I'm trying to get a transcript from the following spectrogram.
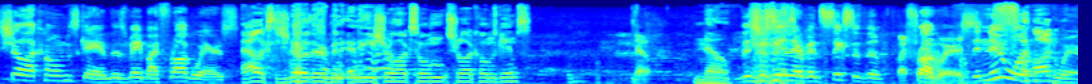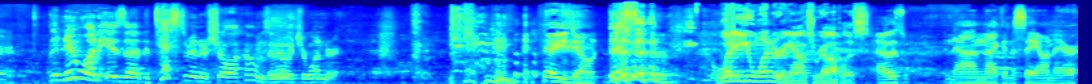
Sherlock Holmes game that was made by Frogwares. Alex, did you know that there have been any Sherlock Holmes Sherlock Holmes games? No. No. This is in there have been six of them By Frogwares. The new one. Frogware. The new one is uh, the Testament of Sherlock Holmes. I know what you're wondering. No, you don't. What are you wondering, Alex Rogopoulos? I was. Nah, I'm not going to say on air.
